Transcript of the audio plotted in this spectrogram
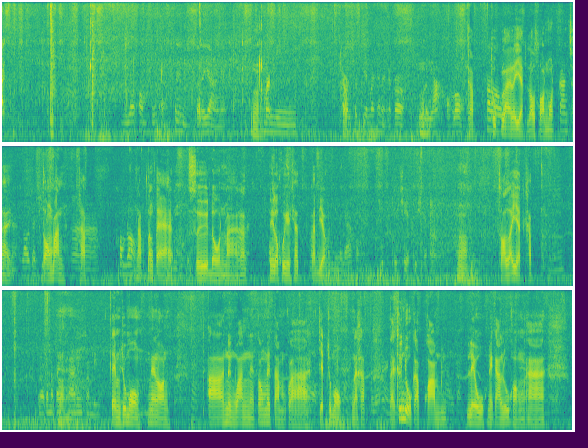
ระยะความฟุ้งของเส้นแต่ละอย่างเนี่ย อืมมันมีคครับ วามชัดเจนมากแค่ไหนแล้วก็ดูระยะของร่อง ครับ ถ้าเรา ทุกรายละเอียดเราสอนหมดการฉีใช่ดเนี่ยเราจะฉีดสองวันครับ อ่าคอมร่องนับตั้งแต่ซื้อโดรนมาแล้วนี่เราคุยกันแค่แป๊บเดียวมันมีระยะของทุกทุกเฉดทุกเฉดเนาะอืมสอนละเอียดครับทีนี้เราก็มาตั้งค่าเรื่องความเร็วเต็มชั่วโมงแน่นอนอ่าหนึ่งวันเนี่ยต้องไม่ต่ำกว่า 7 ชั่วโมงนะครับ แต่ขึ้นอยู่กับความเร็วในการรู้ของอา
